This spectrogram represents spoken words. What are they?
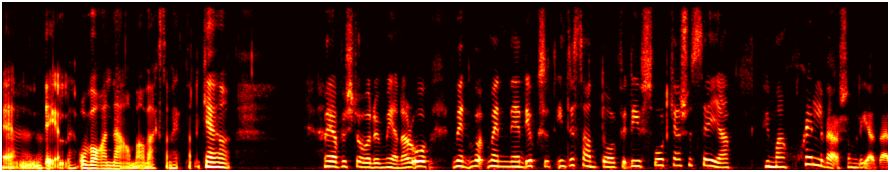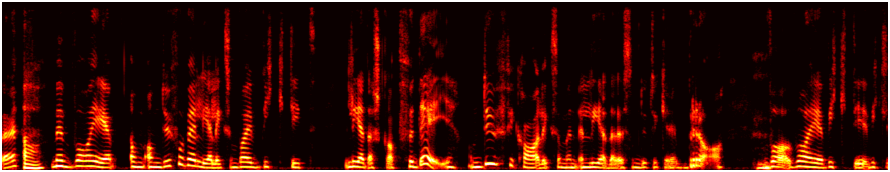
en del och vara närmare verksamheten. Det kan jag Men jag förstår vad du menar. Och, men, men det är också intressant då, för det är svårt kanske att säga hur man själv är som ledare. Ja. Men vad är, om, om du får välja, liksom, vad är viktigt ledarskap för dig? Om du fick ha liksom, en, en ledare som du tycker är bra. Vad, vad, är viktigt, vilka,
